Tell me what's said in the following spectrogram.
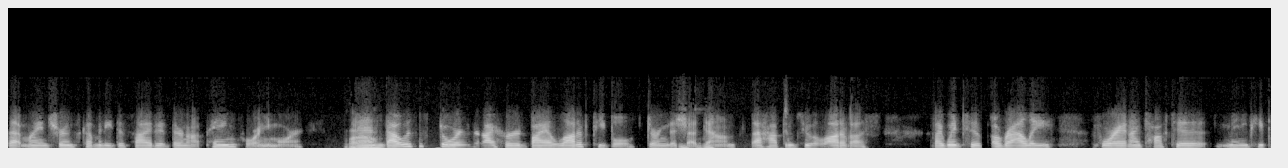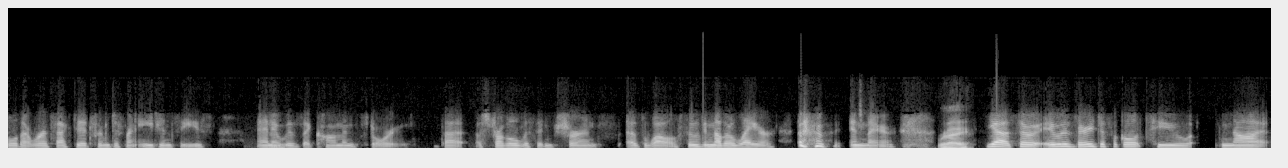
that my insurance company decided they're not paying for anymore. Wow. And that was a story that I heard by a lot of people during the mm-hmm. shutdown. That happened to a lot of us. I went to a rally for it and I talked to many people that were affected from different agencies and mm-hmm. it was a common story that a struggle with insurance as well. So it was another layer in there. Right. Yeah, so it was very difficult to not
